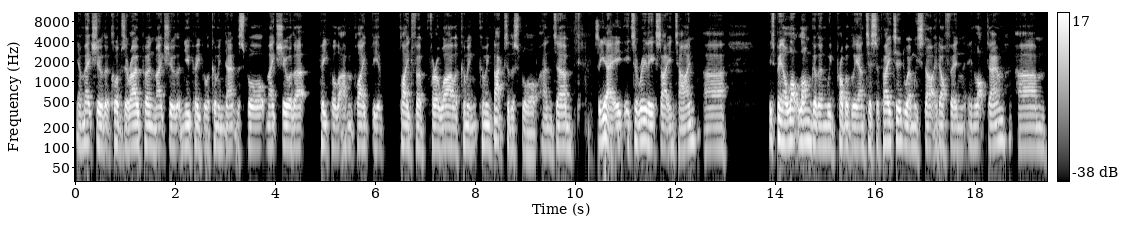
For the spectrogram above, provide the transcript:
you know, make sure that clubs are open, make sure that new people are coming down to the sport, make sure that people that haven't played the played for for a while are coming coming back to the sport. And um, so, yeah, it, it's a really exciting time. Uh, it's been a lot longer than we'd probably anticipated when we started off in in lockdown um,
